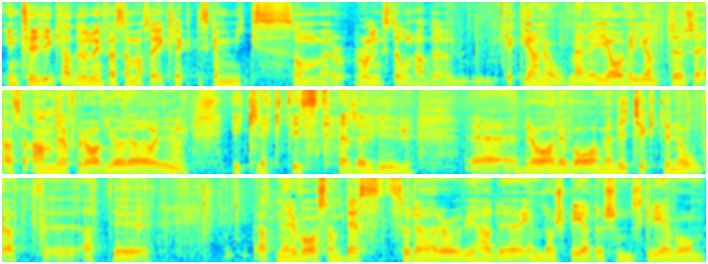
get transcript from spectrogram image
Intrig hade väl ungefär samma så eklektiska mix som Rolling Stone hade? Tycker jag nog, men jag vill ju inte... Alltså andra får avgöra hur mm. eklektiskt eller hur eh, bra det var. Men vi tyckte nog att, eh, att, eh, att när det var som bäst sådär och vi hade en Lars Peder som skrev om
